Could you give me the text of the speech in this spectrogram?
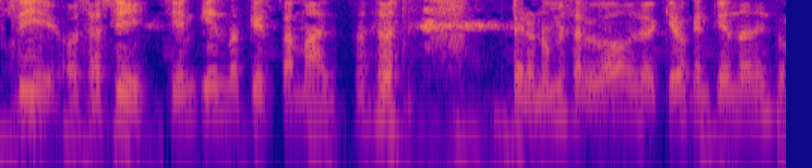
sí, o sea, sí, sí entiendo que está mal. Pero no me saludó, o sea, quiero que entiendan eso.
